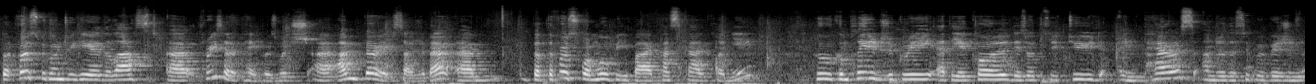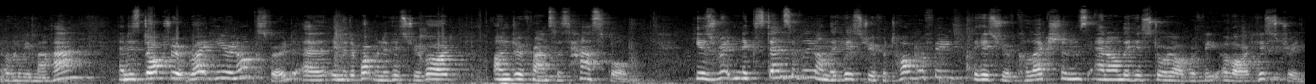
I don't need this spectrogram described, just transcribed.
But first, we're going to hear the last uh, three set of papers, which uh, I'm very excited about. Um, but the first one will be by Pascal Griener, who completed a degree at the École des Hautes Études in Paris under the supervision of Louis Marin, and his doctorate right here in Oxford uh, in the Department of History of Art under Francis Haskell. He has written extensively on the history of photography, the history of collections, and on the historiography of art history.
